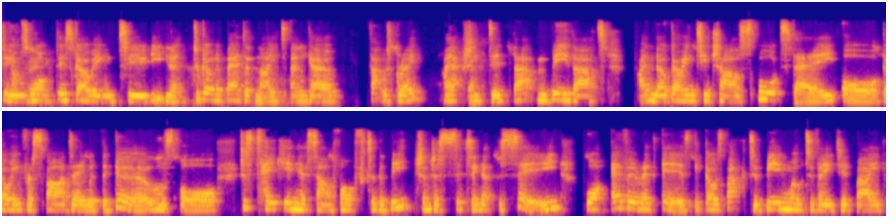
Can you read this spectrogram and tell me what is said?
to absolutely. what is going to, you know, to go to bed at night and go, that was great. I actually yeah. did that and be that I don't know, going to your child's sports day or going for a spa day with the girls or just taking yourself off to the beach and just sitting at the sea, whatever it is, it goes back to being motivated by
